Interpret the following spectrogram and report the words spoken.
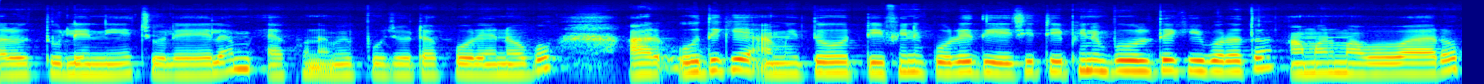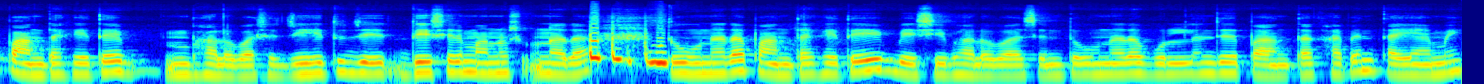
আরও তুলে নিয়ে চলে এলাম। এখন আমি পুজোটা করে নেব। আর ওদিকে আমি তো টিফিন করে দিয়েছি। টিফিন বলতে কী বলতো? আমার মা বাবা আরও পান্তা খেতে ভালোবাসে। যেহেতু যে দেশের মানুষ ওনারা, তো ওনারা পান্তা খেতেই বেশি ভালোবাসেন। তো ওনারা বললেন যে পান্তা খাবেন, তাই আমি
